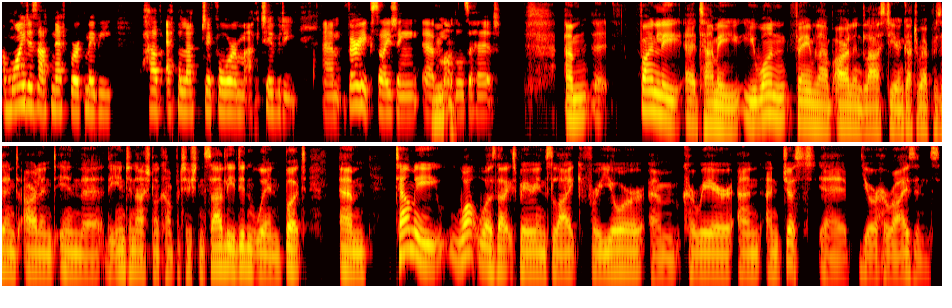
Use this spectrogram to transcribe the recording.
and why does that network maybe have epileptiform activity. Um, very exciting uh, mm. models ahead. Um, uh, finally, uh, Tammy, you won FameLab Ireland last year and got to represent Ireland in the the international competition. Sadly, you didn't win, but um, tell me what was that experience like for your um, career and and just uh, your horizons.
